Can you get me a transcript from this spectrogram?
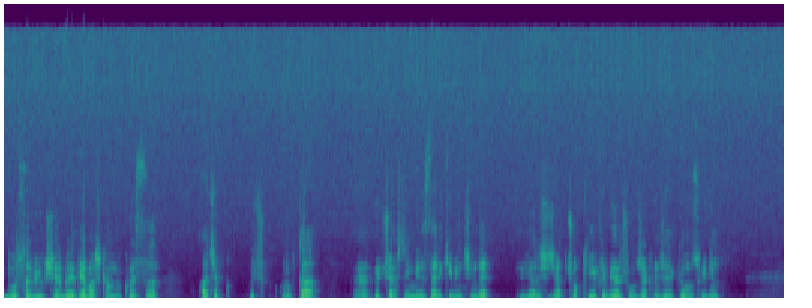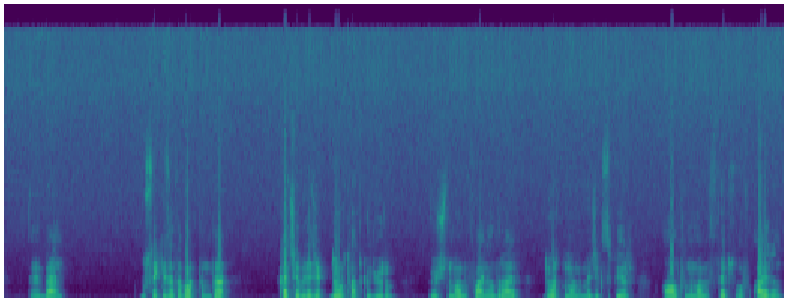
Bursa Büyükşehir Belediye Başkanlığı koşusu açık 3 grupta 3 e, yaşlı İngilizler 2000 çimde yarışacak. Çok keyifli bir yarış olacak öncelikle onu söyleyeyim. Ben bu 8 ata baktığımda kaçabilecek 4 at görüyorum. 3 numaralı Final Drive, 4 numaralı Magic Spear, 6 numaralı Steps of Iron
